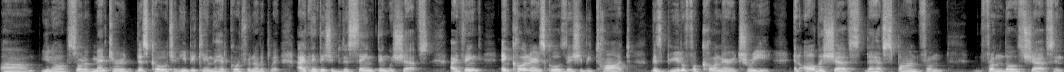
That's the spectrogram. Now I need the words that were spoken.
um, you know, sort of mentored this coach and he became the head coach for another place. I think they should do the same thing with chefs. I think in culinary schools, they should be taught this beautiful culinary tree and all the chefs that have spawned from from those chefs and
